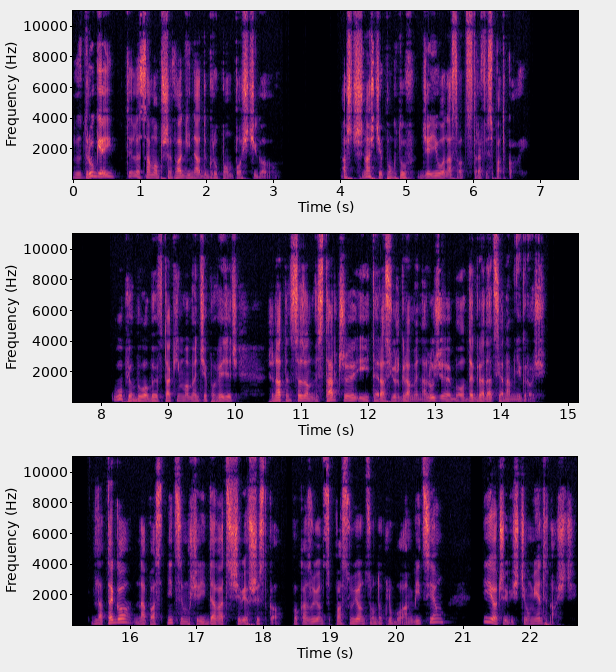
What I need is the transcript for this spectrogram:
Z drugiej tyle samo przewagi nad grupą pościgową. Aż 13 punktów dzieliło nas od strefy spadkowej. Głupio byłoby w takim momencie powiedzieć, że na ten sezon wystarczy i teraz już gramy na luzie, bo degradacja nam nie grozi. Dlatego napastnicy musieli dawać z siebie wszystko, pokazując pasującą do klubu ambicję i oczywiście umiejętności.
